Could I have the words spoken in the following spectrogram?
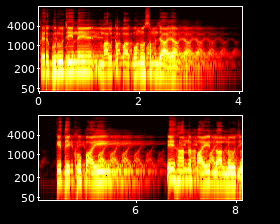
ਫਿਰ ਗੁਰੂ ਜੀ ਨੇ ਮਲਕ ਭਾਗੋ ਨੂੰ ਸਮਝਾਇਆ ਕਿ ਦੇਖੋ ਭਾਈ, ਇਹ ਹਨ ਭਾਈ ਲਾਲੋ ਜੀ।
